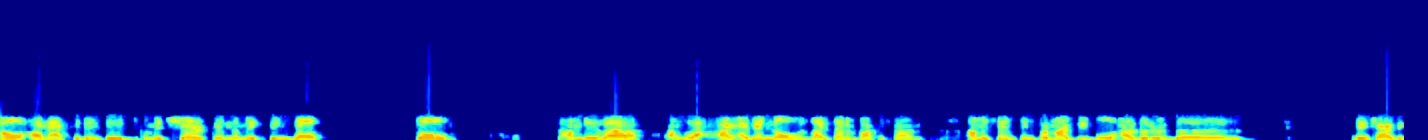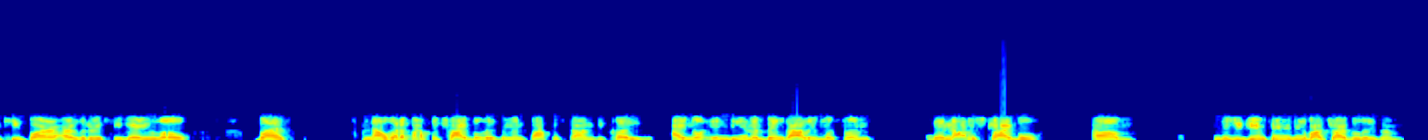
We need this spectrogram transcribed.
So on accident, they would commit shirk and they make things up. So, alhamdulillah, I'm glad. I, I didn't know it was like that in Pakistan. Um, the same thing for my people. Our liter the they tried to keep our, our literacy very low. But now, what about the tribalism in Pakistan? Because I know Indian and Bengali Muslims they're not as tribal. Um, did your dream say anything about tribalism?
